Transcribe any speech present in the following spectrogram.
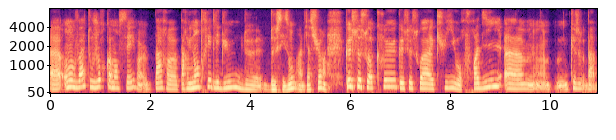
euh, on va toujours commencer euh, par, par une entrée de légumes de, de saison, hein, bien sûr, que ce soit cru, que ce soit cuit ou refroidi, bah,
